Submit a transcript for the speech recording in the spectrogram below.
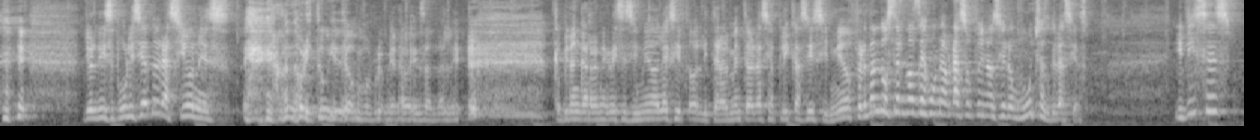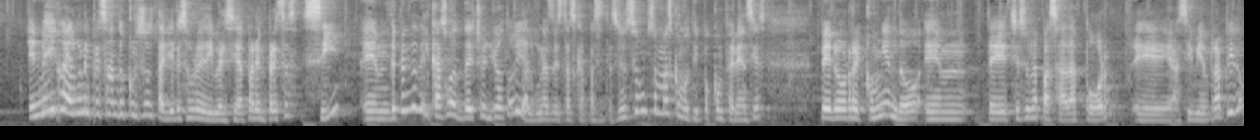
Jordi dice publicidad de oraciones cuando abrí tu video por primera vez. Ándale. Capitán Garra Negra dice sin miedo al éxito. Literalmente ahora se aplica así sin miedo. Fernando Ster nos deja un abrazo financiero. Muchas gracias. Y dices en México hay alguna empresa dando cursos, talleres sobre diversidad para empresas. Sí, em, depende del caso. De hecho, yo doy algunas de estas capacitaciones. Son, más como tipo conferencias, pero recomiendo em, te eches una pasada por eh, así bien rápido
